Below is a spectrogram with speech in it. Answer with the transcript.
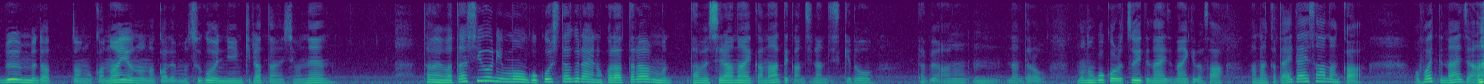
ブームだったのかな世の中でもすごい人気だったんですよね。多分私よりも5個下ぐらいの子だったらもう多分知らないかなって感じなんですけど多分あのうんなんだろう物心ついてないじゃないけどさ、まあ、なんか大体さなんか覚えてないじゃん。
